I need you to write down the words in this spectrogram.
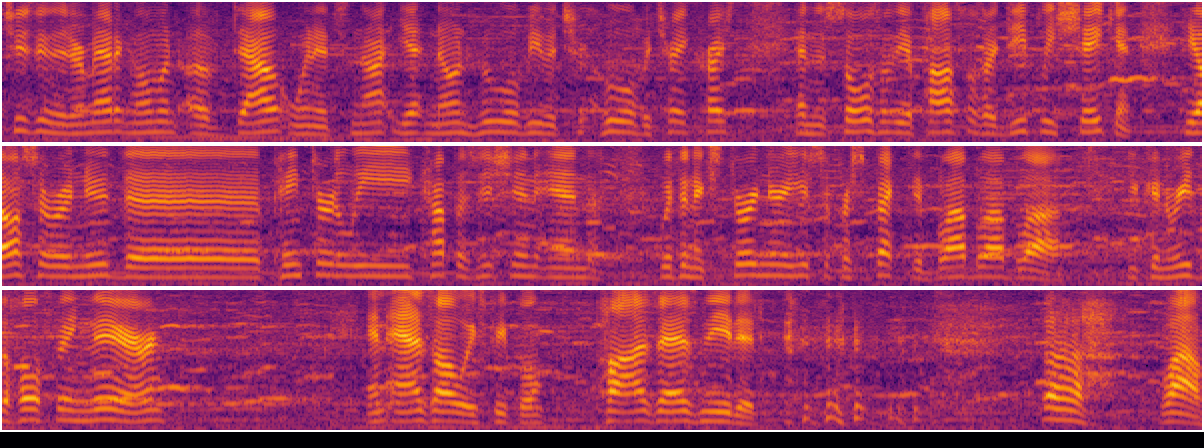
choosing the dramatic moment of doubt when it's not yet known who will be who will betray Christ, and the souls of the apostles are deeply shaken. He also renewed the painterly composition and with an extraordinary use of perspective. Blah blah blah. You can read the whole thing there. And as always, people, pause as needed. oh, wow,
